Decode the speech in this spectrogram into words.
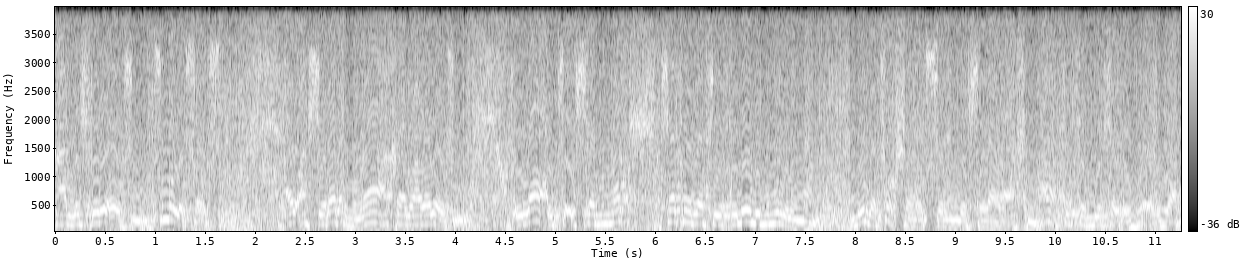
kardeşleri olsun. Kim olursa olsun ev aşiretuhum veya akrabaları olsun ulaike işte bunlar ketebe fi kulubihimul iman burada çok şey söylenecek şeyler var aslında ama tek tek bir şey var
